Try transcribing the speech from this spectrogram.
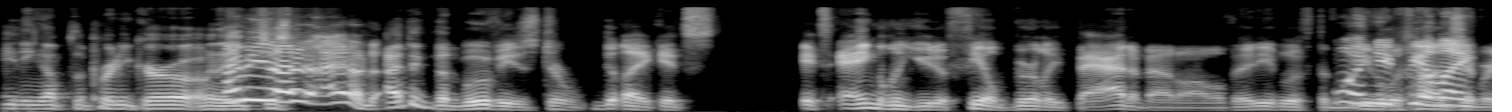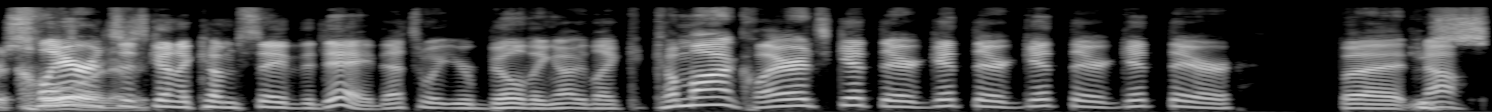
Beating up the pretty girl. I it's mean, just- I, I don't. I think the movie's dir- like it's it's angling you to feel really bad about all of it, even if the well, and even you feel like Zimmer's score and Clarence is going to come save the day. That's what you're building up. Like, come on, Clarence, get there, get there, get there, get there. But no, she's deep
